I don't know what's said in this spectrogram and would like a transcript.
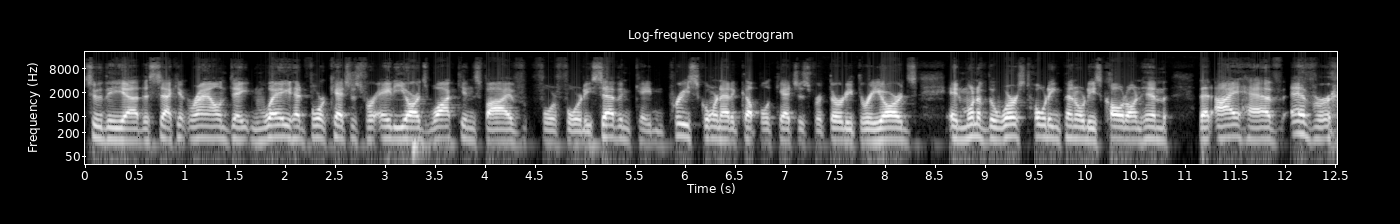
to the uh, the second round? Dayton Wade had four catches for 80 yards. Watkins five for 47. Caden Prieskorn had a couple of catches for 33 yards, and one of the worst holding penalties called on him that I have ever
